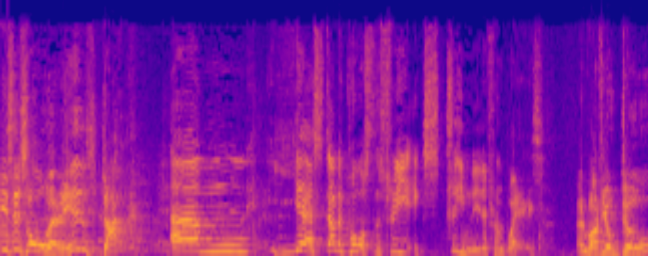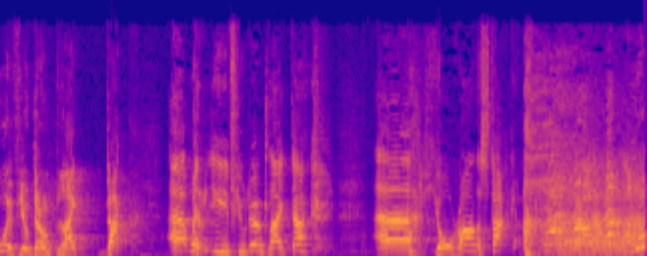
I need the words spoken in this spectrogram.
mean, is this all there is, duck? Um, yes, done, of course, the three extremely different ways. And what you do if you don't like duck? Uh, well, if you don't like duck, uh, you're rather stuck.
